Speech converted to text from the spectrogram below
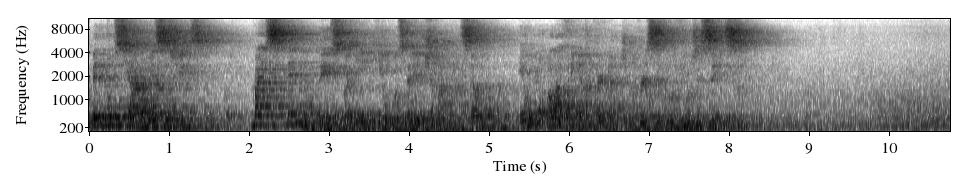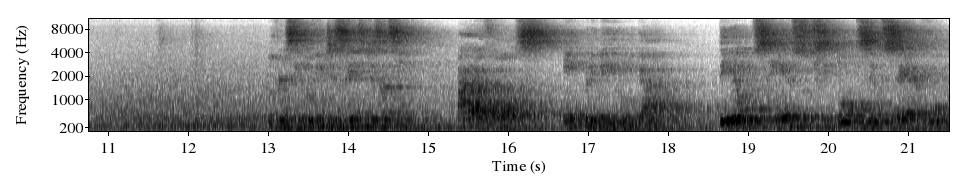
prenunciaram esses dias. Mas tem um texto aqui que eu gostaria de chamar a atenção, é uma palavrinha na verdade, no versículo 26. Versículo 26 diz assim: Para vós, em primeiro lugar, Deus ressuscitou seu servo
